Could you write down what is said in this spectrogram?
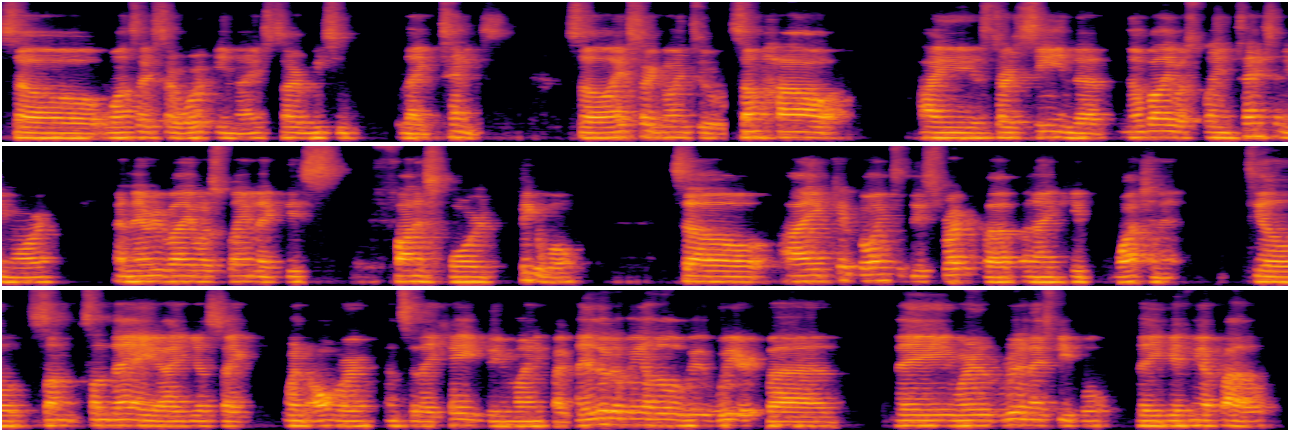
So once I started working, I started missing like tennis. So I started going to somehow I started seeing that nobody was playing tennis anymore and everybody was playing like this fun sport, pickleball. So I kept going to this racket club and I keep watching it till some someday I just like went over and said like, "Hey, do you mind if I?" They looked at me a little bit weird, but they were really nice people. They gave me a paddle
